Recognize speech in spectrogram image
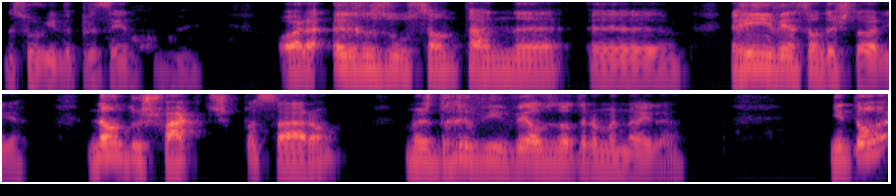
na sua vida presente. É? Ora, a resolução está na uh, reinvenção da história, não dos factos que passaram, mas de revivê-los de outra maneira. E então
